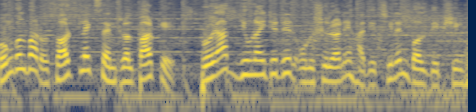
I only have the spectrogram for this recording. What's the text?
মঙ্গলবারও সল্টলেক সেন্ট্রাল পার্কে প্রয়াগ ইউনাইটেডের অনুশীলনে হাজির ছিলেন বলদীপ সিংহ।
